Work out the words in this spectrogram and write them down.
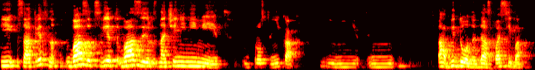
И, соответственно, ваза, цвет вазы значения не имеет, просто никак. Нет. А, бидоны, да, спасибо.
